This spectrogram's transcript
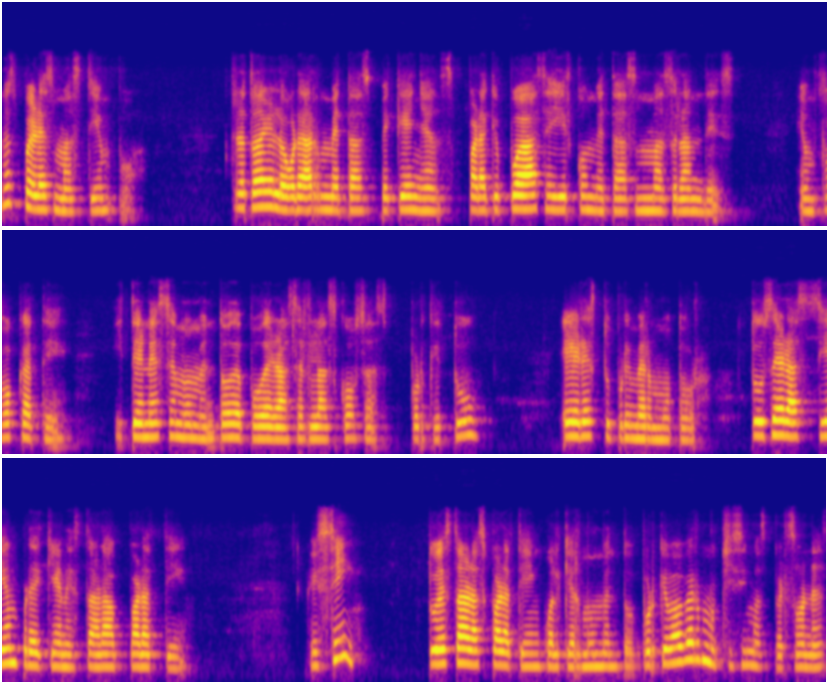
No esperes más tiempo. Trata de lograr metas pequeñas para que puedas seguir con metas más grandes. Enfócate y ten ese momento de poder hacer las cosas porque tú eres tu primer motor. Tú serás siempre quien estará para ti. Y sí, tú estarás para ti en cualquier momento porque va a haber muchísimas personas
